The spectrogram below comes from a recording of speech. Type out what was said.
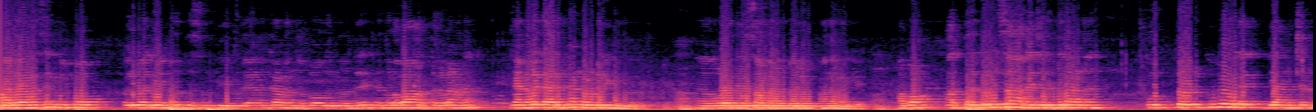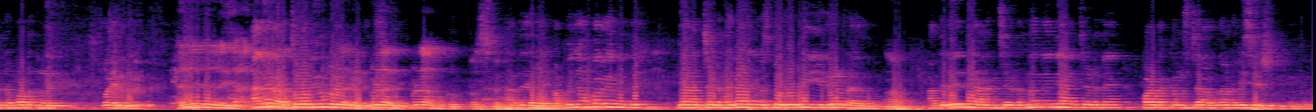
മലയാള സിനിമ ഇപ്പോ ഒരു വലിയ പ്രതിസന്ധിയിലൂടെയാണ് കടന്നു പോകുന്നത് എന്നുള്ള വാർത്തകളാണ് ഞങ്ങൾ എല്ലാവരും കണ്ടുകൊണ്ടിരിക്കുന്നത് ഉടനെ സമരം വരും അങ്ങനെയൊക്കെ. അപ്പോൾ അപ്പൊ അത്തരത്തിലൊരു സാഹചര്യത്തിലാണ് കുത്തൊഴുക്ക് പോലെ ധ്യാൻ ചേട്ടന്റെ പടങ്ങൾ വരുന്നത്. അല്ലല്ല, ചോദ്യം നമുക്ക് പ്രശ്നം. അതെ അതെ. അപ്പൊ ഞാൻ പറയുന്നത് ധ്യാൻ ചേട്ടന്റെ കഴിഞ്ഞ ദിവസത്തെ ഒരു റീൽ ഉണ്ടായിരുന്നു അതിൽ ധ്യാൻ ചേട്ടൻ തന്നെ ധ്യാൻ ചേട്ടനെ പടക്കം സ്റ്റാർ എന്നാണ് വിശേഷിപ്പിക്കുന്നത്.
